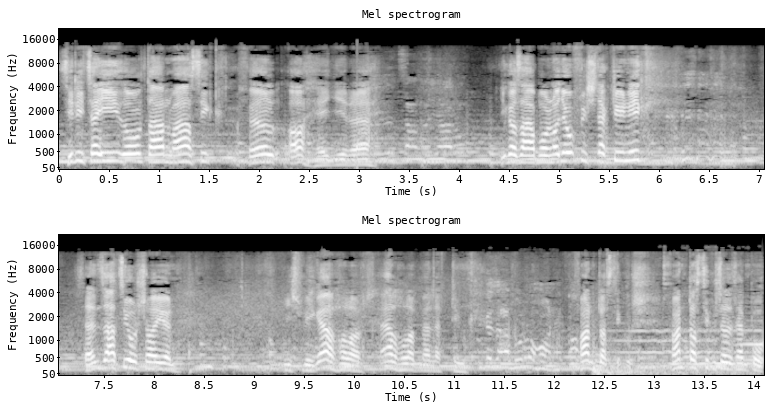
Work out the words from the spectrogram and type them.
Szilicei Zoltán mászik föl a hegyre. Igazából nagyon frissnek tűnik. Szenzációsan jön. És még elhalad, elhalad mellettünk. Igazából rohannak. Fantasztikus, fantasztikus ez a tempó.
